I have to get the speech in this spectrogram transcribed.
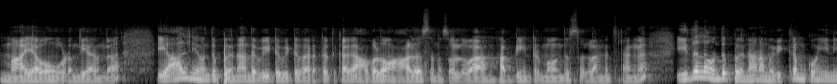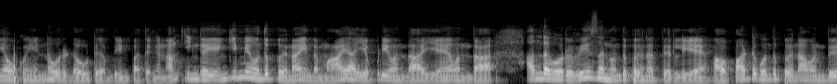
மாயாவும் உடந்தையா இருந்தா. யாழ்னி வந்து பார்த்தீங்கன்னா, அந்த வீட்டை விட்டு விரட்டுறதுக்காக அவளும் ஆலோசனை சொல்லுவா. அப்படின்றமா வந்து சொல்ல ஆரம்பிச்சுறாங்க. இதில் வந்து பார்த்தீங்கன்னா, நம்ம விக்ரம்க்கும் இனியாவுக்கும் என்ன ஒரு டவுட்டு அப்படின்னு பார்த்தீங்கன்னா, இங்கே எங்கேயுமே வந்து பார்த்தீங்கன்னா, இந்த மாயா எப்படி வந்தா? ஏன் வந்தா? அந்த ஒரு ரீசன் வந்து பார்த்தீங்கன்னா தெரியலையே. அவள் பாட்டுக்கு வந்து பார்த்தீங்கன்னா வந்து,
